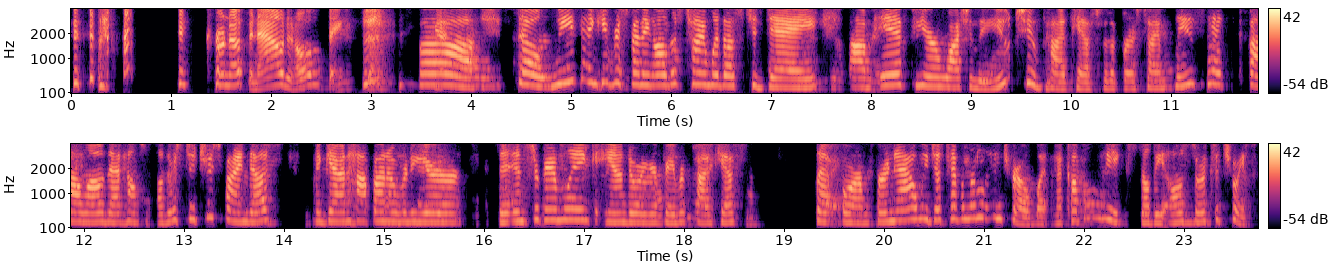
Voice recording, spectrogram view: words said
grown up and out and all the things. So, Ah, so we thank you for spending all this time with us today. Um, if you're watching the YouTube podcast for the first time, please hit follow. That helps other stitchers find us. Again, hop on over to your the Instagram link and or your favorite podcast platform. For now, we just have a little intro, but in a couple of weeks there'll be all sorts of choices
